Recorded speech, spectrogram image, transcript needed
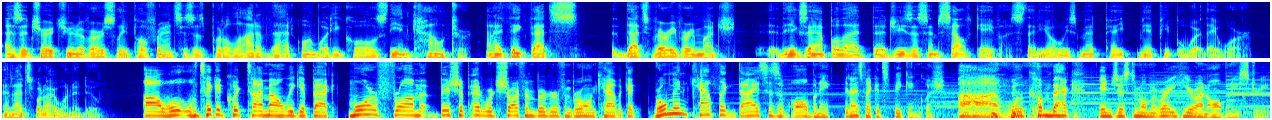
As a church universally, Pope Francis has put a lot of that on what he calls the encounter. And I think that's that's very, very much the example that uh, Jesus himself gave us, that he always met, met people where they were. And that's what I want to do. Uh, we'll, we'll take a quick timeout when we get back. More from Bishop Edward Scharfenberger from Roman Catholic, Roman Catholic Diocese of Albany. It'd be nice if I could speak English. Uh, we'll come back in just a moment right here on Albany Street.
